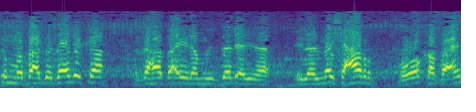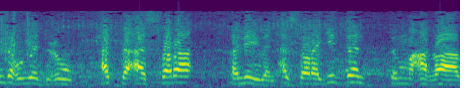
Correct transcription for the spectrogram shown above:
ثم بعد ذلك ذهب إلى إلى المشعر ووقف عنده يدعو حتى أسفر قليلا. أسفر جدا ثم افاض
